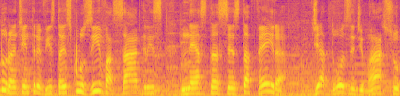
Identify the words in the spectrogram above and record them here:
durante a entrevista exclusiva a Sagres nesta sexta-feira, dia 12 de março,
